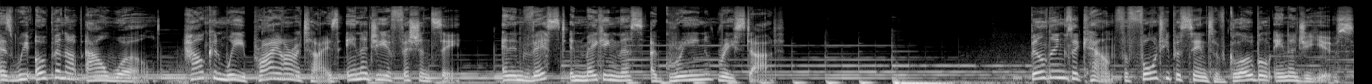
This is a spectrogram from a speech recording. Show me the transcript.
As we open up our world, how can we prioritize energy efficiency and invest in making this a green restart? Buildings account for 40% of global energy use,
